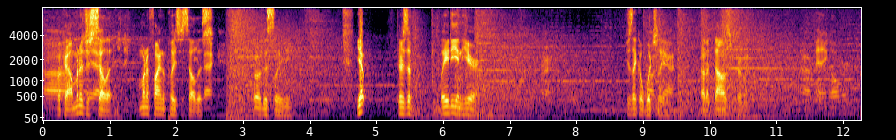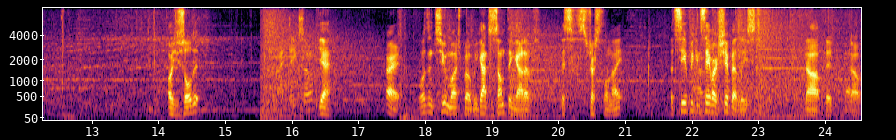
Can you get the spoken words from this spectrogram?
Uh, Okay, I'm gonna just yeah, sell it. I'm gonna find a place to sell this. Back. Oh, this lady. Yep. There's a lady in here. Alright. She's like a witch lady. Okay. Got a thousand from it. I'm heading over. Oh, you sold it? I think so. Yeah. Alright. Wasn't too much, but we got something out of this stressful night. Let's see if we can save our ship at least. No, they, no,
